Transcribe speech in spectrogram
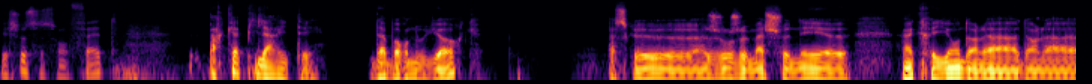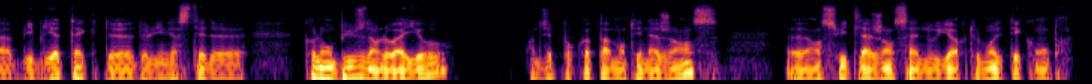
Les choses se sont faites par capillarité. D'abord New York, parce que euh, un jour je mâchonnais euh, un crayon dans la dans la bibliothèque de, de l'université de Columbus dans l'Ohio. On disait pourquoi pas monter une agence? Euh, ensuite, l'agence à New York, tout le monde était contre.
